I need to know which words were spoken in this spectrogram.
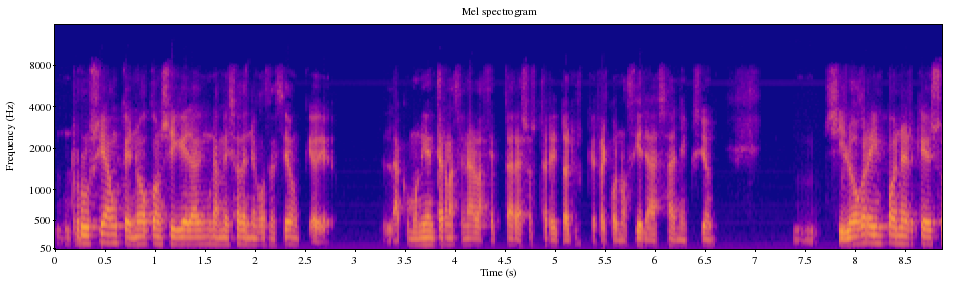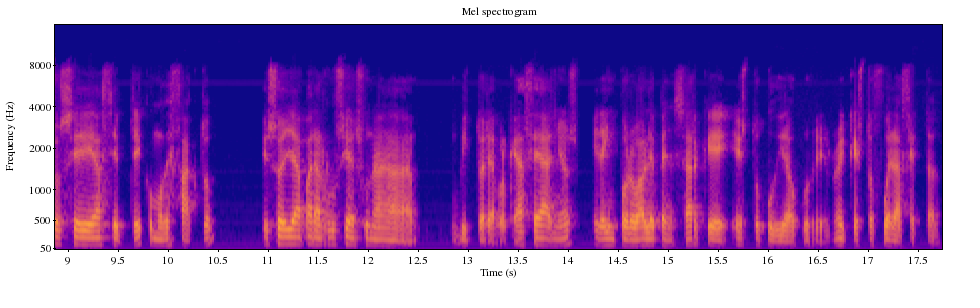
Rusia, aunque no consiguiera una mesa de negociación que la comunidad internacional aceptara esos territorios, que reconociera esa anexión. Si logra imponer que eso se acepte como de facto, eso ya para Rusia es una victoria, porque hace años era improbable pensar que esto pudiera ocurrir ¿no? y que esto fuera aceptado.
